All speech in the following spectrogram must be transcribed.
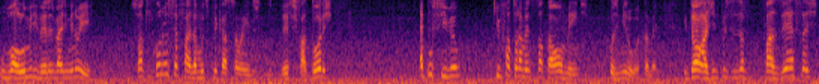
o volume de vendas vai diminuir. Só que quando você faz a multiplicação aí desses fatores, é possível que o faturamento total aumente ou diminua também. Então a gente precisa fazer essas,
